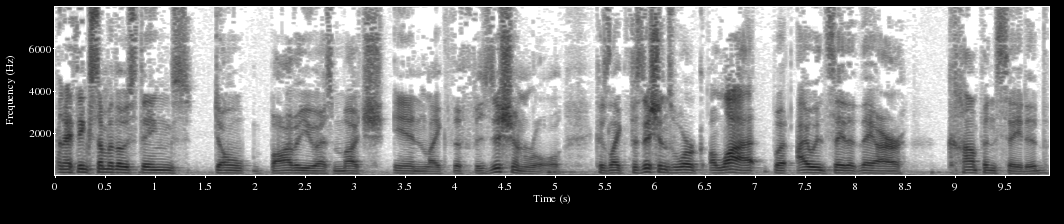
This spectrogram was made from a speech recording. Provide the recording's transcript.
And I think some of those things don't bother you as much in like the physician role because like physicians work a lot, but I would say that they are compensated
